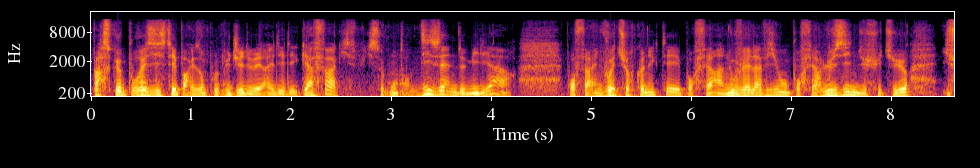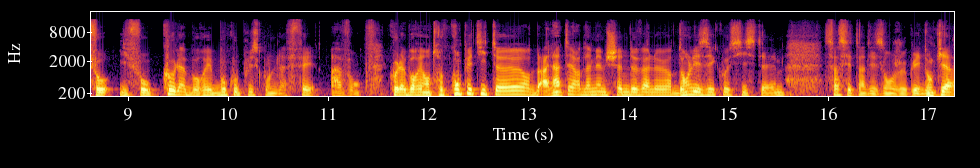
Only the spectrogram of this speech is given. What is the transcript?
Parce que pour résister, par exemple, au budget de R&D des GAFA, qui, se compte en dizaines de milliards, pour faire une voiture connectée, pour faire un nouvel avion, pour faire l'usine du futur, il faut, il faut collaborer beaucoup plus qu'on ne l'a fait avant. Collaborer entre compétiteurs, à l'intérieur de la même chaîne de valeur, dans les écosystèmes. Ça, c'est un des enjeux clés. Donc il y a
